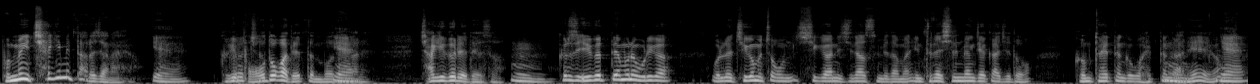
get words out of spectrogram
분명히 책임이 따르잖아요. 예. 그게 그렇죠. 보도가 됐든 뭐든 예. 간에 자기 글에 대해서 음. 그래서 이것 때문에 우리가 원래 지금은 조금 시간이 지났습니다만 인터넷 실명제까지도 검토했던 거고 했던 거 음. 아니에요. 예.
